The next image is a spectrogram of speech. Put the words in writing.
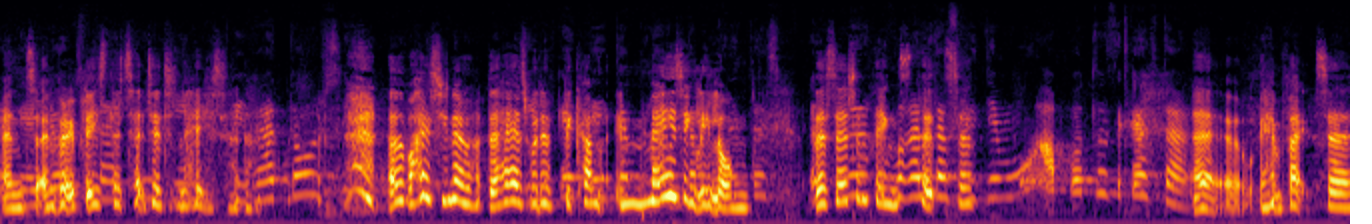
And I'm very pleased that I did laser. Otherwise, you know, the hairs would have become amazingly long. There are certain things that. Uh, uh, in fact, uh,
